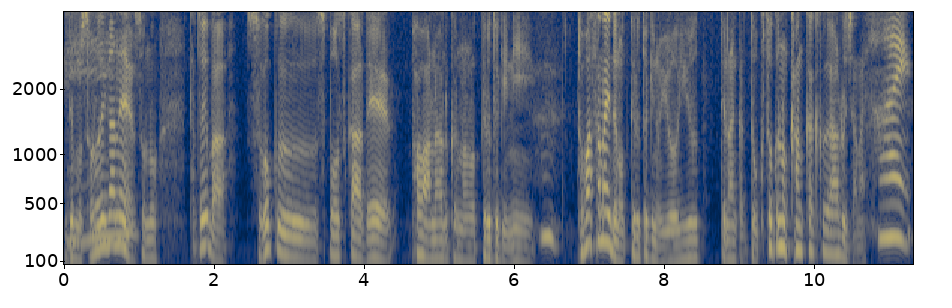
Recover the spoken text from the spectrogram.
でもそれがへねーその例えばすごくスポーツカーでパワーのある車乗ってる時にうん。飛ばさないで乗ってる時の余裕ってなんか独特の感覚があるじゃない？はい。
